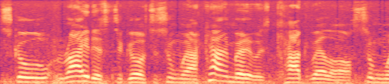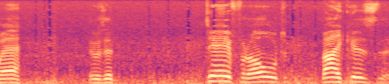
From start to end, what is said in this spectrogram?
school riders to go to somewhere. I can't remember it was Cadwell or somewhere. There was a day for old bikers that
